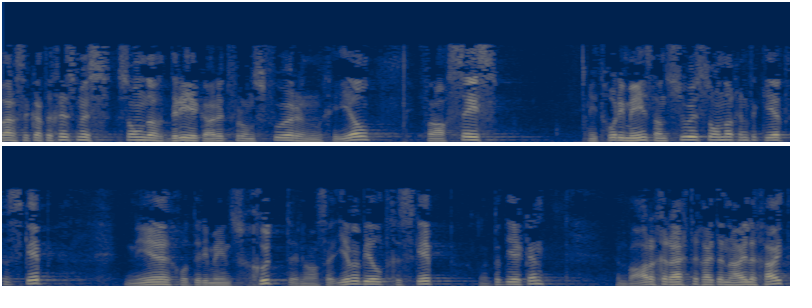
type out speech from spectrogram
Die Heidelbergse Katekismus Sondag 3. Ek hou dit vir ons voor in geheel. Vraag 6. Het God die mens dan so sondig en verkeerd geskep? Nee, God het die mens goed en na sy ewebeeld geskep. Wat beteken? In ware geregtigheid en heiligheid,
